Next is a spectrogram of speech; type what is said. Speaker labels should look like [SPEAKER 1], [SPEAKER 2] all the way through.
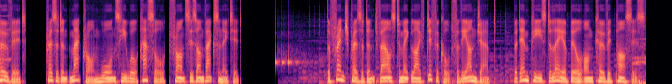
[SPEAKER 1] COVID. President Macron warns he will hassle France's unvaccinated. The French president vows to make life difficult for the unjabbed, but MPs delay a bill on COVID passes.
